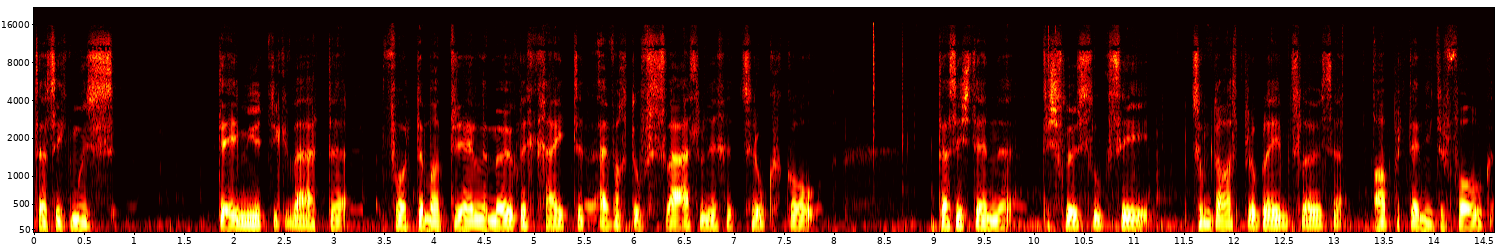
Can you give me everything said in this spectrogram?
dass ich muss demütig werden vor den materiellen Möglichkeiten, einfach aufs Wesentliche zurückgehen. Das ist dann der Schlüssel gewesen, um das Problem zu lösen. Aber dann in der Folge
